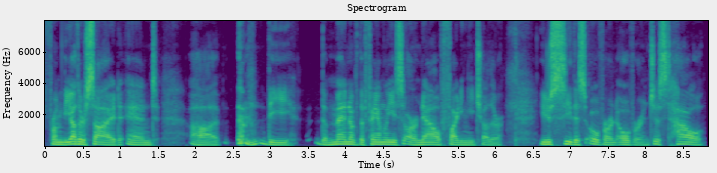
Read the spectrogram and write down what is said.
from the other side and uh, the the men of the families are now fighting each other. You just see this over and over and just how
